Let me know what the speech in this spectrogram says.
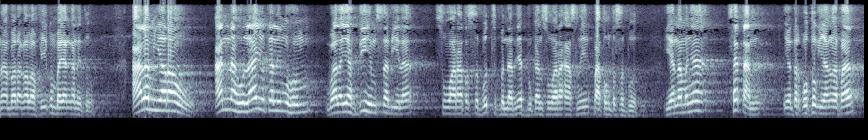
Nah, barakallahu fiikum bayangkan itu. Alam yarau annahu la yukallimuhum wa la yahdihim sabila. Suara tersebut sebenarnya bukan suara asli patung tersebut. Yang namanya setan yang terkutuk yang apa?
